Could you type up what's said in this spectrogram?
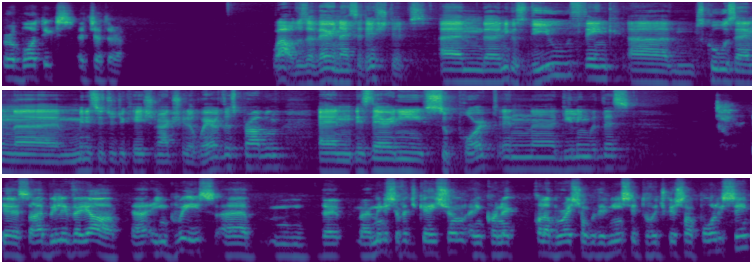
robotics, etc. Wow, those are very nice initiatives. And uh, Nikos, do you think um, schools and uh, ministries of education are actually aware of this problem? And is there any support in uh, dealing with this? Yes, I believe they are. Uh, in Greece, uh, mm, the uh, Ministry of Education, in connect, collaboration with the Institute of Educational Policy,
